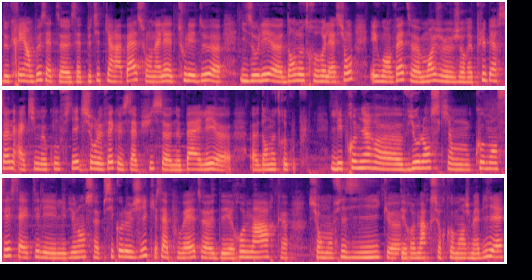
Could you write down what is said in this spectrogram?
de créer un peu cette, cette petite carapace où on allait être tous les deux isolés dans notre relation et où en fait, moi, j'aurais plus personne à qui me confier sur le fait que ça puisse ne pas aller euh, euh, dans notre couple. Les premières euh, violences qui ont commencé, ça a été les, violences psychologiques. Ça pouvait être des remarques sur mon physique, des remarques sur comment je m'habillais,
